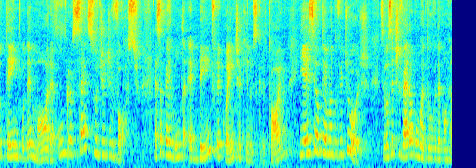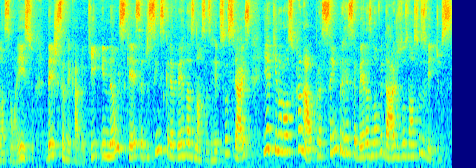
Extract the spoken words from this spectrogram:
quanto tempo demora um processo de divórcio? Essa pergunta é bem frequente aqui no escritório e esse é o tema do vídeo hoje. Se você tiver alguma dúvida com relação a isso, deixe seu recado aqui e não esqueça de se inscrever nas nossas redes sociais e aqui no nosso canal para sempre receber as novidades dos nossos vídeos.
